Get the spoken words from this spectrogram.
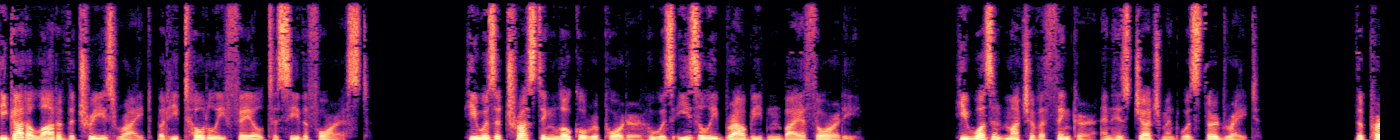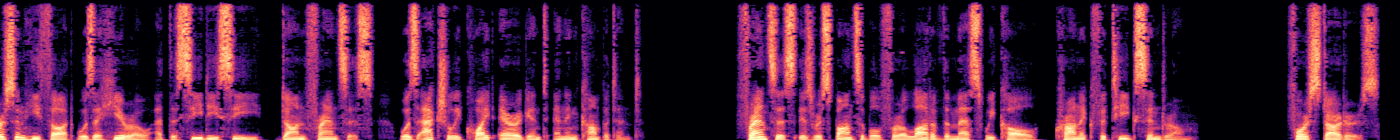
He got a lot of the trees right but he totally failed to see the forest. He was a trusting local reporter who was easily browbeaten by authority. He wasn't much of a thinker and his judgment was third-rate. The person he thought was a hero at the CDC, Don Francis, was actually quite arrogant and incompetent. Francis is responsible for a lot of the mess we call chronic fatigue syndrome. For starters.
